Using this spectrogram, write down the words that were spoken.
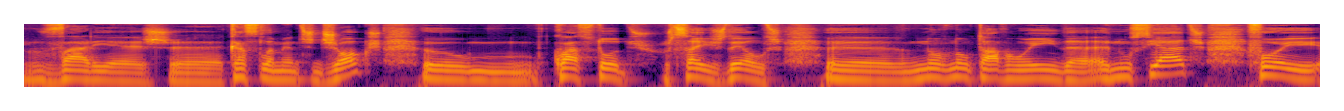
várias uh, cancelamentos de jogos, quase todos, seis deles, não, não estavam ainda anunciados. Foi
